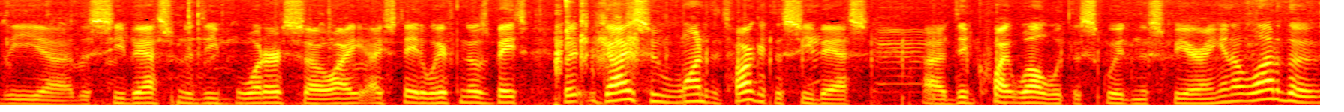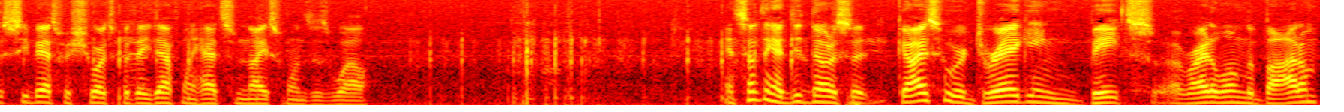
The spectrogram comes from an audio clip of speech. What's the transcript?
the uh, the sea bass from the deep water, so I, I, stayed away from those baits. But guys who wanted to target the sea bass uh, did quite well with the squid and the spearing, and a lot of the sea bass were shorts, but they definitely had some nice ones as well. And something I did notice that guys who were dragging baits uh, right along the bottom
